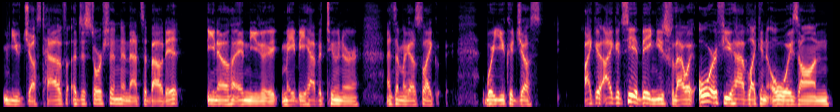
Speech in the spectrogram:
you just have a distortion and that's about it, you know, and you maybe have a tuner and something else like where you could just. I could I could see it being used for that way, or if you have like an always on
